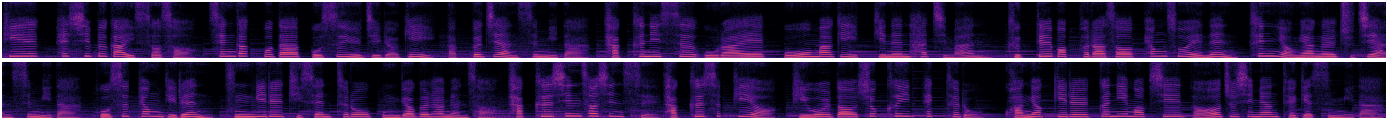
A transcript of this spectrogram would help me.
피읍 패시브가 있어서 생각보다 보스 유지력이 나쁘지 않습니다. 다크니스 오라에 보호막이 있기는 하지만 극딜 버프라서 평소에는 큰 영향을 주지 않습니다. 보스 평딜은 국리르 디센트로 공격을 하면서 다크 신서신스, 다크 스피어, 비홀더 쇼크 임팩트로 광역기를 끊임없이 넣어주시면 되겠습니다.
